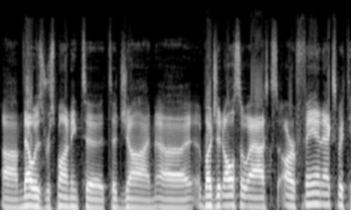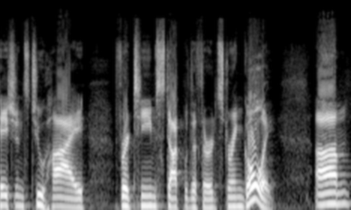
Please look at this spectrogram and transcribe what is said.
Um, that was responding to to John. Uh, Budget also asks, are fan expectations too high for a team stuck with a third string goalie? Um,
